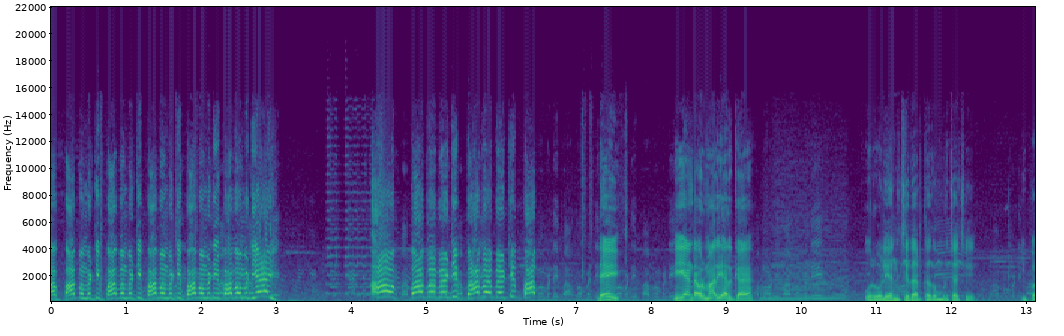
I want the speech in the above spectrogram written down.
ஆ பாப்பம்பட்டி பாப்பம்பட்டி பாப்பம்பட்டி பாப்பம்பட்டி பாப்பம்பட்டி ஏய்! ஆ பாப்பம்பட்டி பாப்பம்பட்டி பாப்பம்பட்டி டேய் நீ ஏன்டா ஒரு மாதிரியா இருக்க? ஒரு வழியா நிச்சயதார்த்தத்தை முடிச்சாச்சு. இப்போ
